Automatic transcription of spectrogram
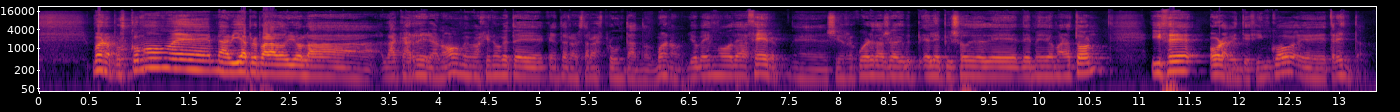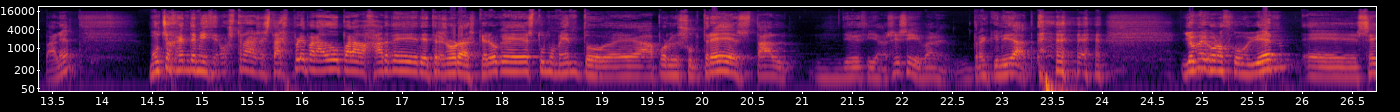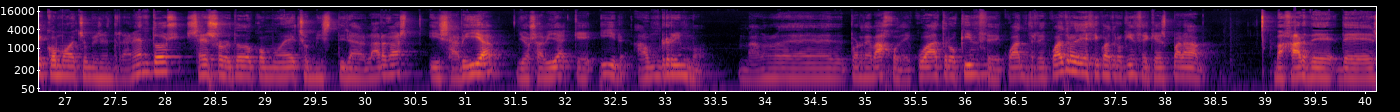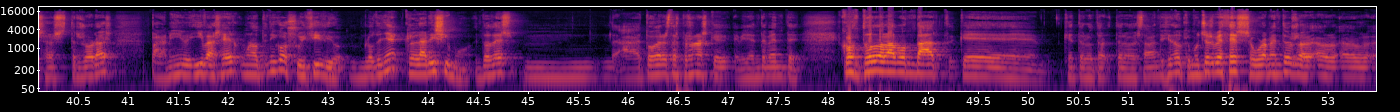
Bueno, pues cómo me, había preparado yo la, carrera, ¿no? Me imagino que te, lo estarás preguntando. Bueno, yo vengo de hacer, eh, si recuerdas el, episodio de, medio maratón, hice hora 25, 30, eh, ¿vale? Mucha gente me dice, ostras, estás preparado para bajar de, de 3 horas, creo que es tu momento, eh, a por el sub 3, tal. Yo decía, sí, sí, vale, tranquilidad. Yo me conozco muy bien, eh, sé cómo he hecho mis entrenamientos, sé sobre todo cómo he hecho mis tiradas largas y sabía, yo sabía que ir a un ritmo vamos, eh, por debajo de 4.15, de 4.10 y 4.15, que es para bajar de, esas tres horas, para mí iba a ser un auténtico suicidio. Lo tenía clarísimo. Entonces, mm, a todas estas personas que, evidentemente, con toda la bondad que, te, lo, estaban diciendo, que muchas veces seguramente os,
